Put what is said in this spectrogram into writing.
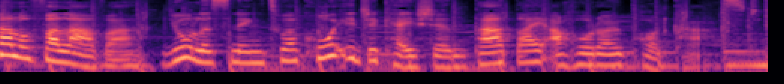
Talofa lava. You're listening to a Core Education Tātai Aho Rau podcast.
